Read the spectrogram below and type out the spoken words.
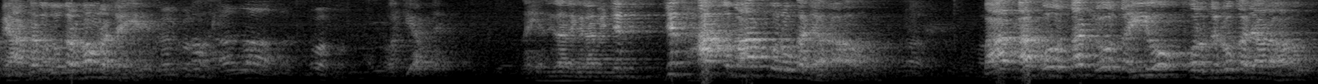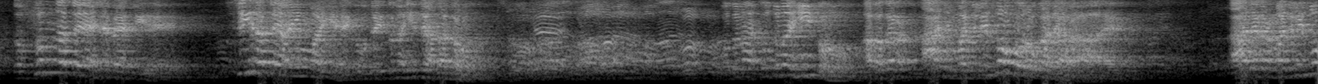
پیار تھا تو دو طرفہ ہونا چاہیے۔ اور کیا آپ نے؟ نہیں عزیزان گرامی جس جس حق بات کو روکا جا رہا ہو بات حق ہو سچ ہو صحیح ہو اور اسے روکا جا رہا ہو تو سنت اہل بیت یہ ہے سیرت ائمہ یہ ہے کہ اسے اتنا ہی زیادہ کرو۔ اتنا اتنا ہی کرو۔ اب اگر آج مجلسوں کو روکا جا رہا آج اگر مجلسوں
